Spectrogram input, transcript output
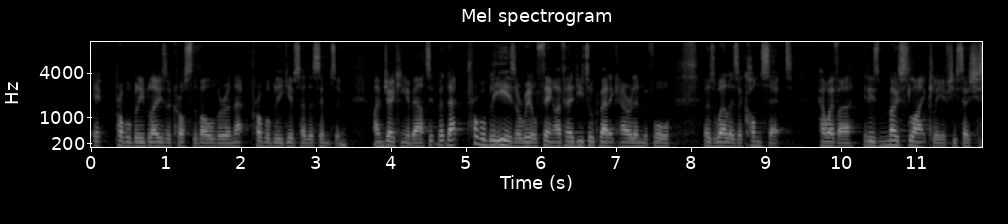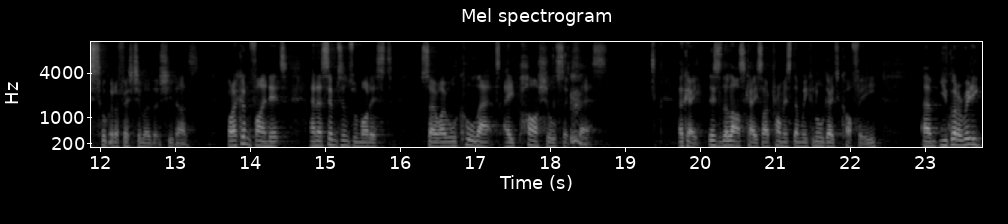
it probably blows across the vulva, and that probably gives her the symptom. I'm joking about it, but that probably is a real thing. I've heard you talk about it, Carolynne, before, as well as a concept. However, it is most likely, if she says she's still got a fistula, that she does. But I couldn't find it, and her symptoms were modest, so I will call that a partial success. Okay, this is the last case. I promise then we can all go to coffee. Um, you've got a really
